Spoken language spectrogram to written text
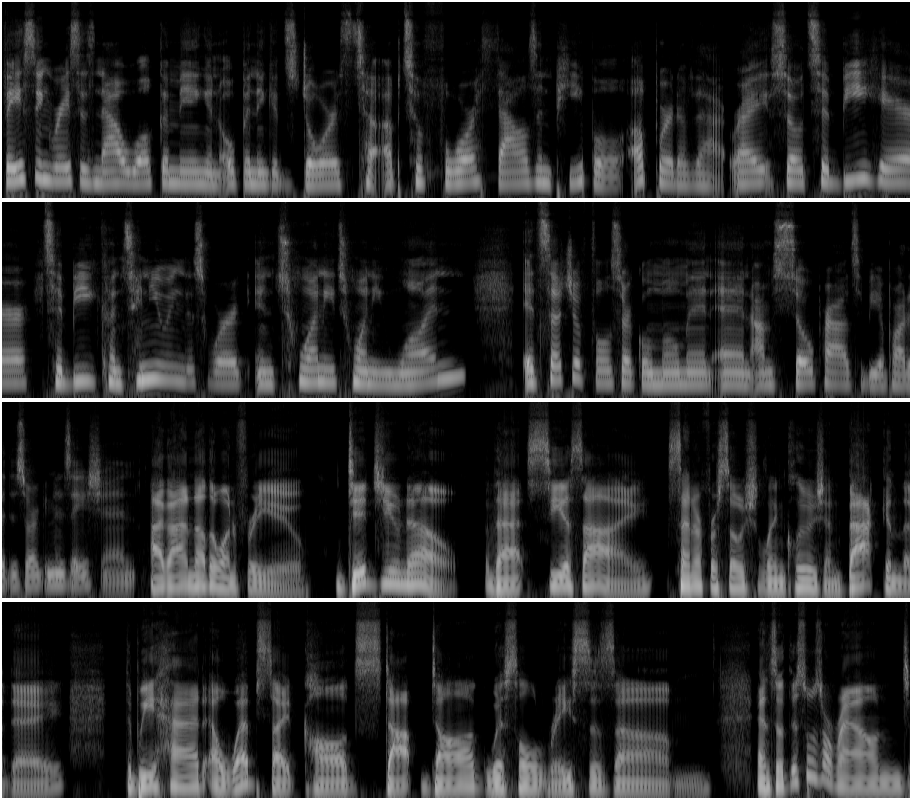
Facing Race is now welcoming and opening its doors to up to 4,000 people, upward of that, right? So to be here, to be continuing this work in 2021, it's such a full circle moment. And I'm so proud to be a part of this organization. I got another one for you. Did you know that CSI, Center for Social Inclusion, back in the day, we had a website called Stop Dog Whistle Racism. And so this was around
